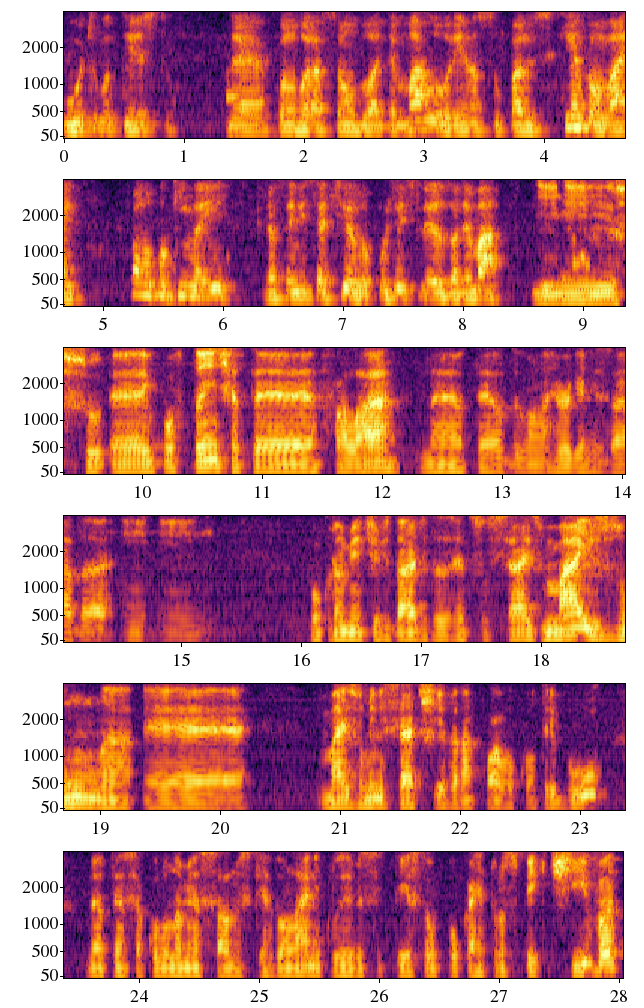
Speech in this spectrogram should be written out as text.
o último texto né, colaboração do Ademar Lourenço para o Esquerda Online. Fala um pouquinho aí dessa iniciativa, por gentileza, Ademar. Isso, é importante até falar, né, até de uma reorganizada em, em, um pouco na minha atividade das redes sociais, mais uma, é, mais uma iniciativa na qual eu contribuo, né, eu tenho essa coluna mensal no Esquerda Online, inclusive esse texto é um pouco a retrospectiva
